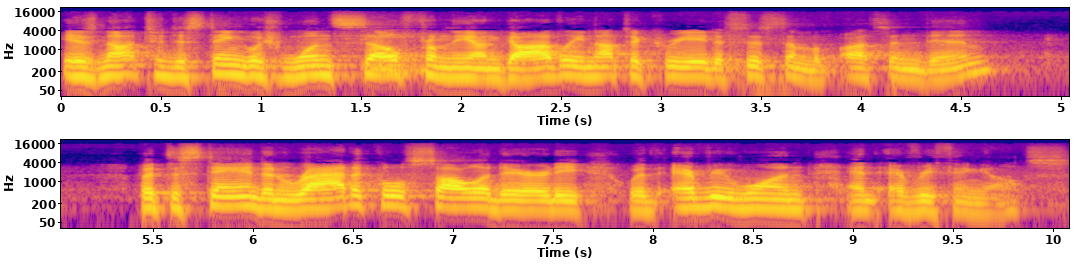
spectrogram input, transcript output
is not to distinguish oneself from the ungodly, not to create a system of us and them, but to stand in radical solidarity with everyone and everything else.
